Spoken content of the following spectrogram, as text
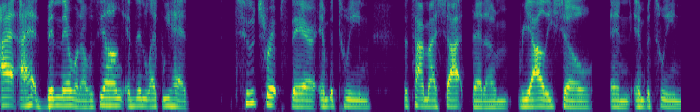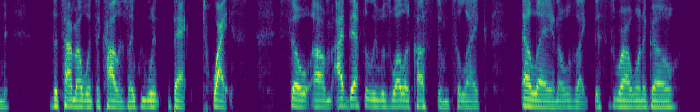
i i had been there when i was young and then like we had two trips there in between the time i shot that um reality show and in between the time I went to college. Like we went back twice. So um I definitely was well accustomed to like LA and I was like, this is where I want to go.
